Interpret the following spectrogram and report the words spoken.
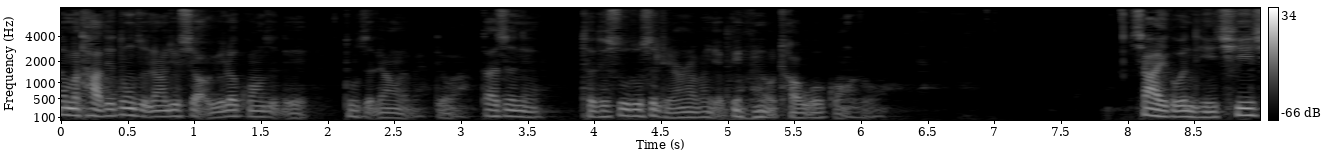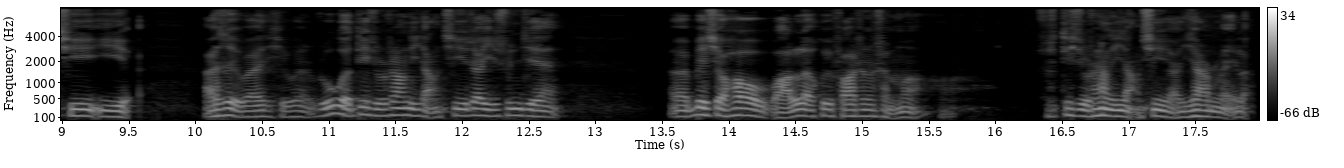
那么它的动质量就小于了光子的动质量了呗，对吧？但是呢，它的速度是零了吧，也并没有超过光速。下一个问题，七七一。S A Y 提问：如果地球上的氧气在一瞬间，呃，被消耗完了，会发生什么啊？是地球上的氧气啊，一下没了，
